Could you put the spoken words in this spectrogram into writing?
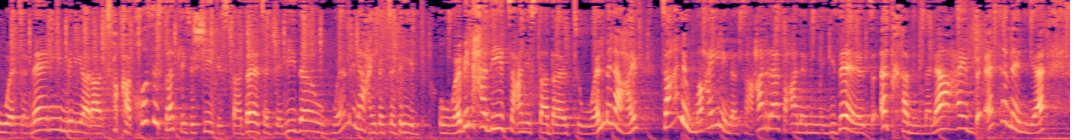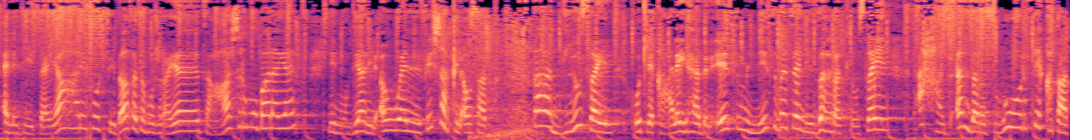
هو 8 مليارات فقط خصصت لتشييد استادات الجديدة وملاعب التدريب. وبالحديث عن استادات والملاعب تعالوا معي لنتعرف على مميزات أضخم الملاعب الثمانية التي سيعرف استضافة مجريات عشر مباريات للمونديال الأول في الشرق الأوسط. استاد لوسيل أطلق عليه هذا الاسم نسبة لزهرة لوسيل أحد أندر الزهور في قطر.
